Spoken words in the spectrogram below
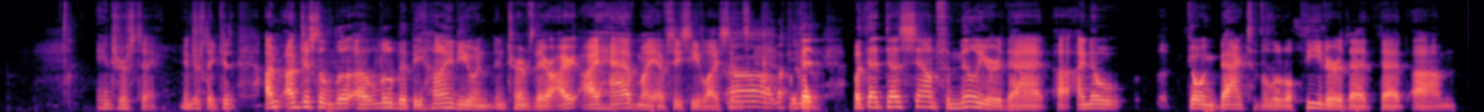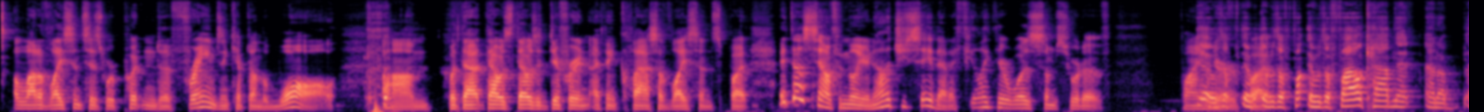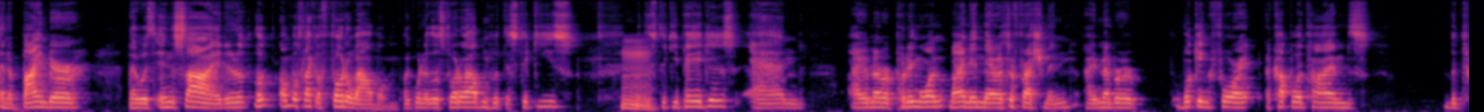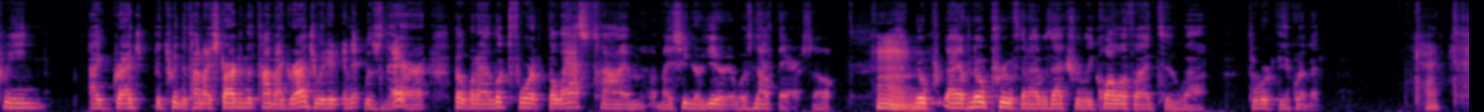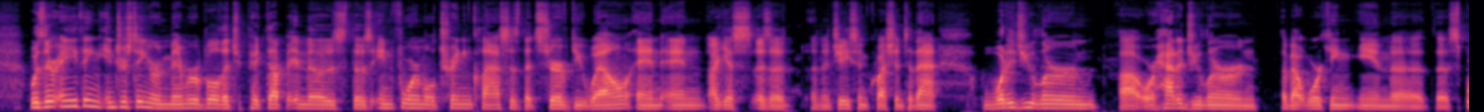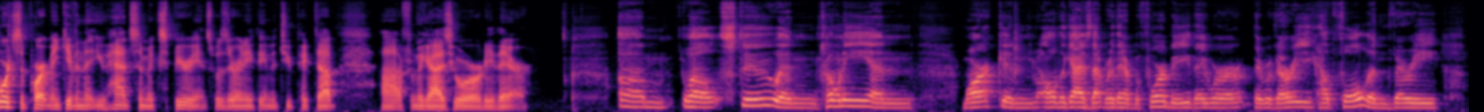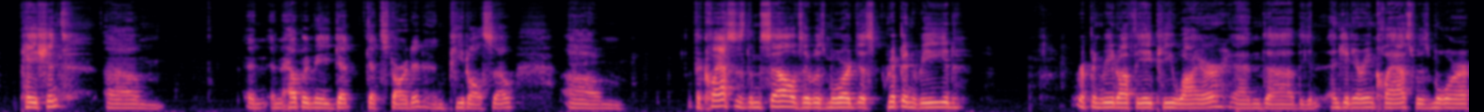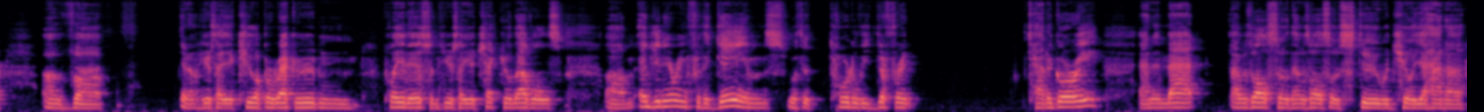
Interesting, interesting. Because I'm I'm just a little a little bit behind you in, in terms there. I I have my FCC license, ah, but that but that does sound familiar. That uh, I know, going back to the little theater that that um, a lot of licenses were put into frames and kept on the wall. Um, but that that was that was a different, I think, class of license. But it does sound familiar now that you say that. I feel like there was some sort of binder. Yeah, it was a, but... it was a it was a file cabinet and a and a binder that was inside, and it looked almost like a photo album, like one of those photo albums with the stickies, hmm. with the hmm. sticky pages. And I remember putting one mine in there as a freshman. I remember looking for it a couple of times between I grad between the time I started and the time I graduated, and it was there. But when I looked for it the last time, my senior year, it was not there. So hmm. I, have no, I have no proof that I was actually qualified to uh, to work the equipment. Okay. Was there anything interesting or memorable that you picked up in those those informal training classes that served you well? And and I guess as a an adjacent question to that, what did you learn uh, or how did you learn about working in the the sports department? Given that you had some experience, was there anything that you picked up uh, from the guys who were already there? Um, well, Stu and Tony and Mark and all the guys that were there before me, they were they were very helpful and very patient um, in, in, helping me get get started, and Pete also. Um, the classes themselves, it was more just rip and read, rip and read off the AP wire, and uh, the engineering class was more of uh, you know here's how you queue up a record and play this, and here's how you check your levels. Um, engineering for the games was a totally different category, and in that I was also that was also Stu would show you how to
